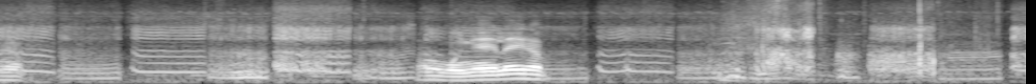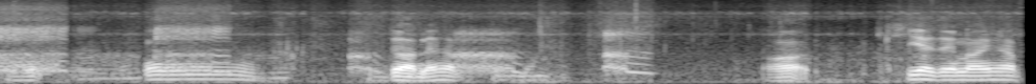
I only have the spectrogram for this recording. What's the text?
ครับเอาหมูใหญ่เลยครับโอ้สุดยอดเลยครับอ๋อเคลียร์จังน้อยครับ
